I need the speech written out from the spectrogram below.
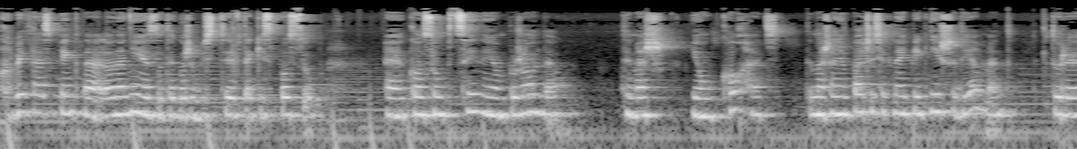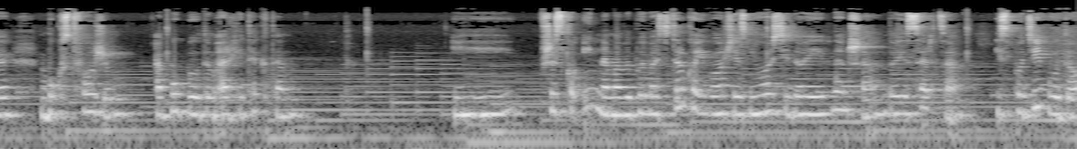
Kobieta jest piękna, ale ona nie jest do tego, żebyś ty w taki sposób e, konsumpcyjny ją pożądał. Ty masz ją kochać, ty masz na nią patrzeć jak najpiękniejszy diament, który Bóg stworzył, a Bóg był tym architektem. I wszystko inne ma wypływać tylko i wyłącznie z miłości do jej wnętrza, do jej serca i z podziwu do,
